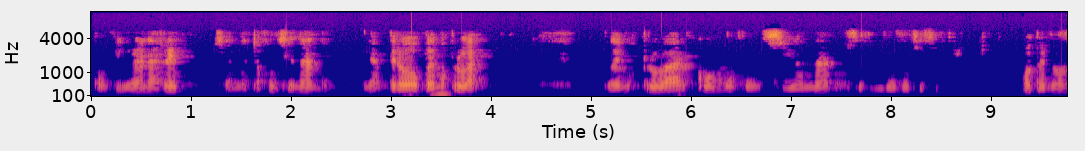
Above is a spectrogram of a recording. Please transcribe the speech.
configurar la red, o sea, no está funcionando. Pero podemos probar. Podemos probar cómo funciona el servidor de HCP. O oh, perdón,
